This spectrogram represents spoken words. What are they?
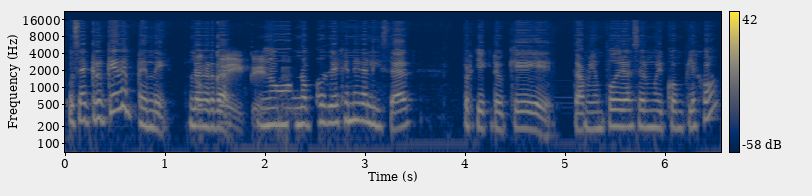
O sea, creo que depende, la verdad. no, no podría generalizar porque creo que también podría ser muy complejo.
